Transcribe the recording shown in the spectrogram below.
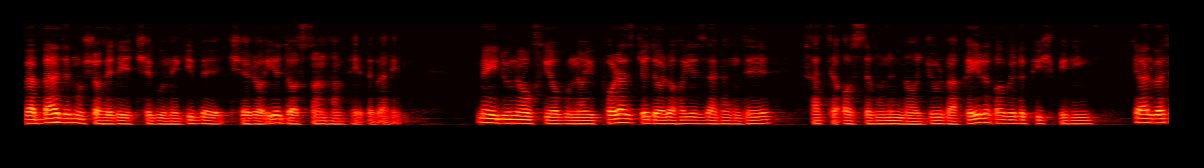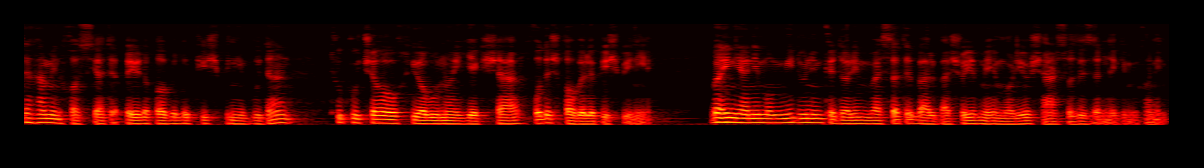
و بعد مشاهده چگونگی به چرایی داستان هم پی ببریم. می‌دونه و خیابونایی پر از جداره های زننده خط آسمون ناجور و غیر قابل پیش بینی که البته همین خاصیت غیر قابل پیش بینی بودن تو کوچه ها و خیابونای یک شهر خودش قابل پیش بینیه و این یعنی ما می‌دونیم که داریم وسط بلبشوی معماری و شهرسازی زندگی می‌کنیم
